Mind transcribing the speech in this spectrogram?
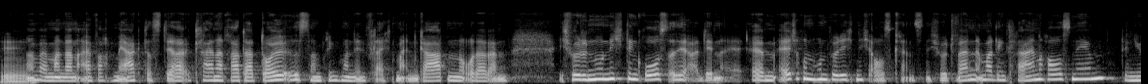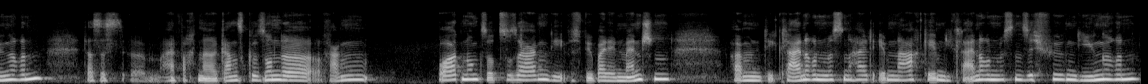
Mhm. Ja, wenn man dann einfach merkt, dass der kleine Radar doll ist, dann bringt man den vielleicht mal in den Garten oder dann. Ich würde nur nicht den groß, also den ähm, älteren Hund würde ich nicht ausgrenzen. Ich würde, wenn immer den kleinen rausnehmen, den jüngeren. Das ist ähm, einfach eine ganz gesunde Rangordnung sozusagen, die ist wie bei den Menschen. Ähm, die kleineren müssen halt eben nachgeben, die kleineren müssen sich fügen, die jüngeren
